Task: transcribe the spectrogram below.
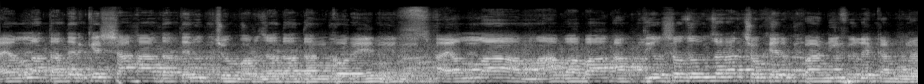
আয় আল্লাহ, তাদেরকে শাহাদাতের উচ্চ মর্যাদা দান করেন। আয় আল্লাহ, মা, বাবা, আত্মীয় স্বজন যারা চোখের পানি ফেলে কান্না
